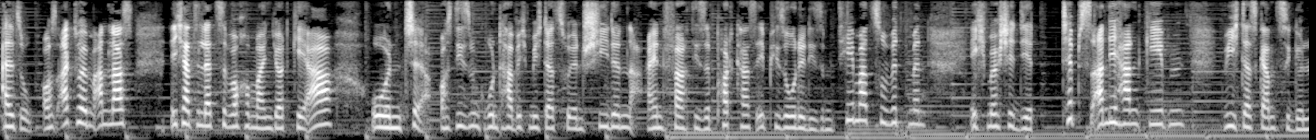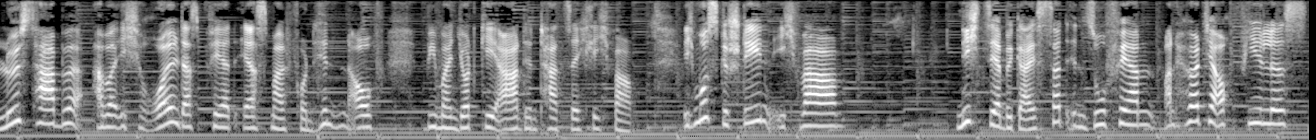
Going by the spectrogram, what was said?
Also, aus aktuellem Anlass, ich hatte letzte Woche mein JGA und äh, aus diesem Grund habe ich mich dazu entschieden, einfach diese Podcast-Episode diesem Thema zu widmen. Ich möchte dir Tipps an die Hand geben, wie ich das Ganze gelöst habe, aber ich roll das Pferd erstmal von hinten auf, wie mein JGA denn tatsächlich war. Ich muss gestehen, ich war nicht sehr begeistert. Insofern, man hört ja auch vieles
